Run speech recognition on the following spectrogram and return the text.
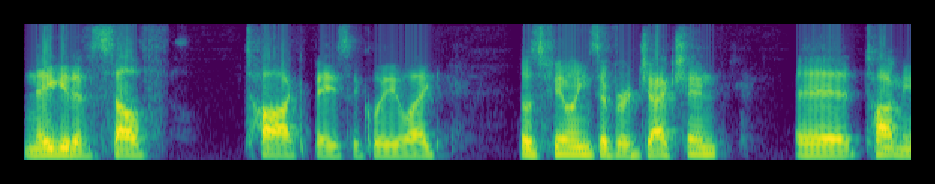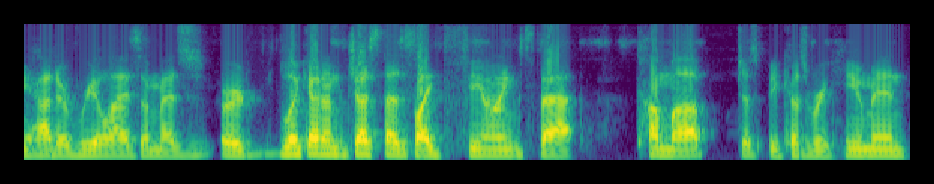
negative self talk, basically, like those feelings of rejection it taught me how to realize them as or look at them just as like feelings that come up just because we're human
